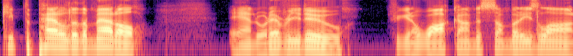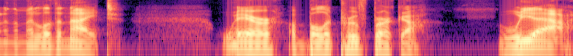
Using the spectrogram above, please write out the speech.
Keep the pedal to the metal. And whatever you do, if you're going to walk onto somebody's lawn in the middle of the night, wear a bulletproof burqa. We out.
